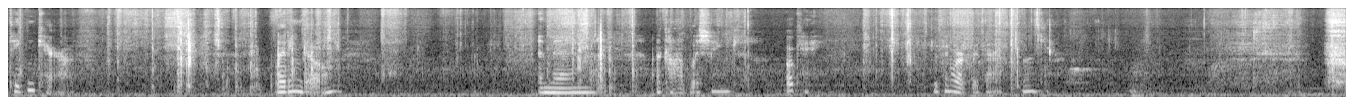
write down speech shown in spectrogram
taken care of, letting go, and then accomplishing. Okay, we can work with that. Okay.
